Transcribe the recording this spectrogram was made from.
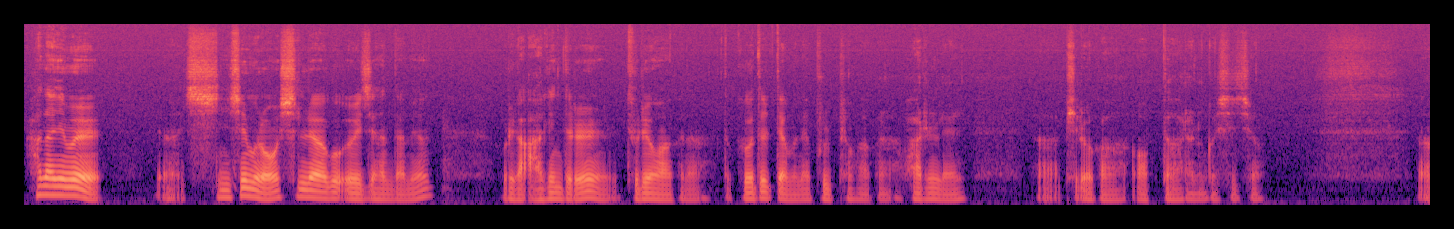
하나님을 진심으로 신뢰하고 의지한다면 우리가 악인들을 두려워하거나 또 그들 때문에 불평하거나 화를 낼 어, 필요가 없다라는 것이죠. 어,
